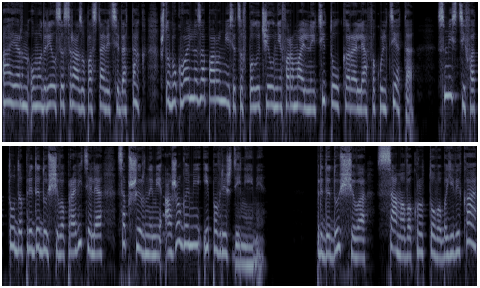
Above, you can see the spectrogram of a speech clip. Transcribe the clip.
Айрон умудрился сразу поставить себя так, что буквально за пару месяцев получил неформальный титул короля факультета, сместив оттуда предыдущего правителя с обширными ожогами и повреждениями. Предыдущего, самого крутого боевика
